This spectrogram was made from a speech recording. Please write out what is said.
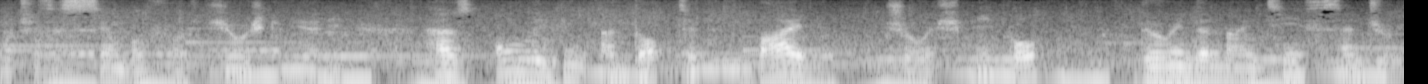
which is a symbol for the Jewish community, has only been adopted by Jewish people during the 19th century.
